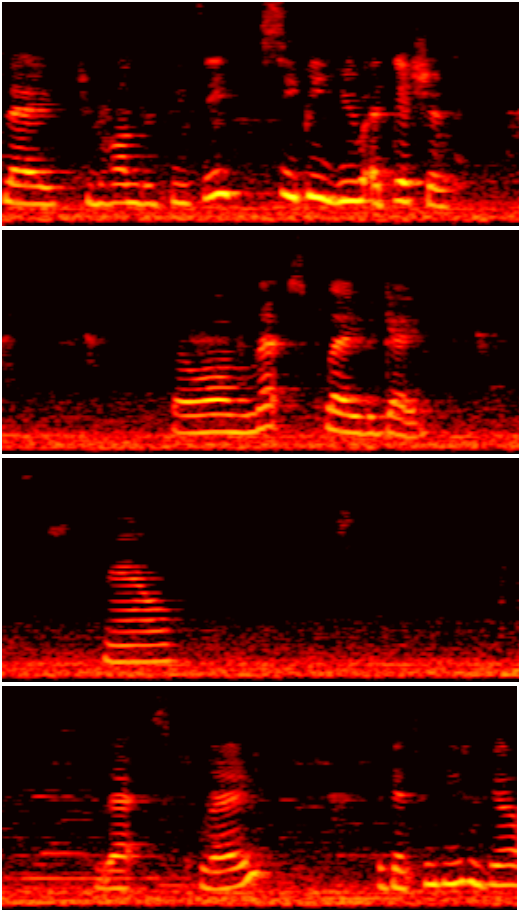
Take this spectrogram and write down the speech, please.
Play 200cc CPU edition. So um, let's play the game. Now, let's play against CPUs and see how,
